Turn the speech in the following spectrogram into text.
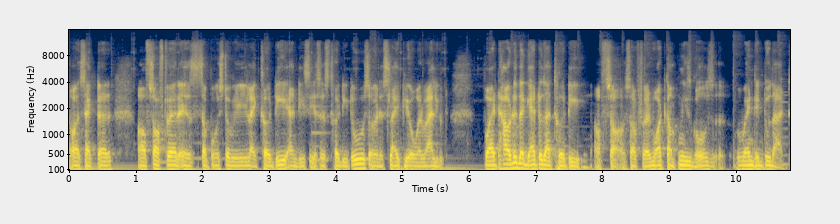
or sector of software is supposed to be like 30 and tcs is 32 so it is slightly overvalued but how did they get to that 30 of so- software? What companies goes went into that?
